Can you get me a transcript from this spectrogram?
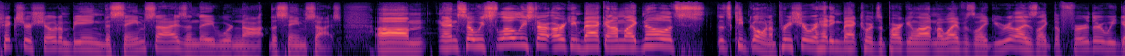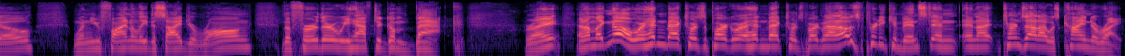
picture showed them being the same size, and they were not the same size. Um, and so we slowly start arcing back, and I'm like, no, let's let's keep going. I'm pretty sure we're heading back towards the parking lot. And my wife was like, you realize like the further we go, when you finally decide you're wrong, the further we have to come back. Right? And I'm like, no, we're heading back towards the park. We're heading back towards the parking lot. I was pretty convinced, and, and I, turns out I was kind of right.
